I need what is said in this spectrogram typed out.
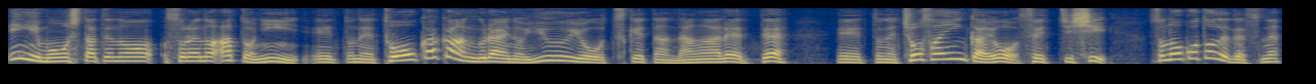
異議申し立ての、それの後に、えっ、とね、10日間ぐらいの猶予をつけた流れで、えっ、とね、調査委員会を設置し、そのことでですね、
